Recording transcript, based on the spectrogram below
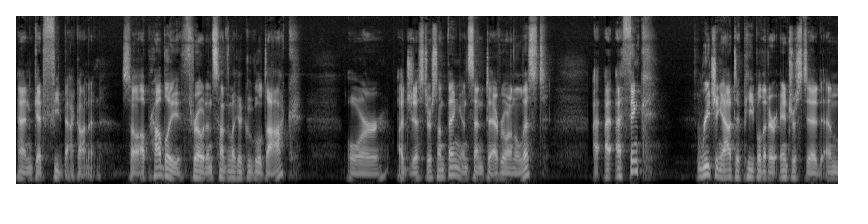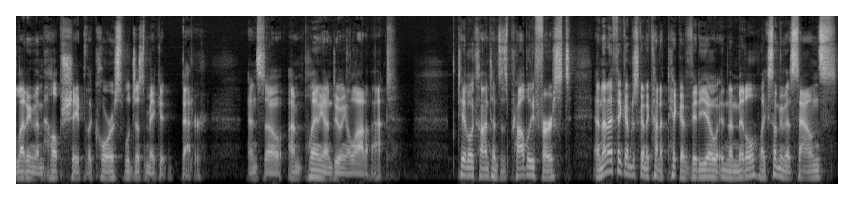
and get feedback on it. So I'll probably throw it in something like a Google Doc or a gist or something and send it to everyone on the list. I, I think reaching out to people that are interested and letting them help shape the course will just make it better. And so I'm planning on doing a lot of that. Table of contents is probably first. And then I think I'm just going to kind of pick a video in the middle, like something that sounds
